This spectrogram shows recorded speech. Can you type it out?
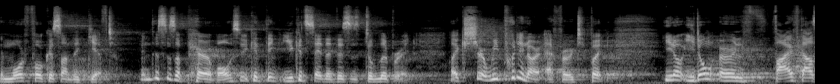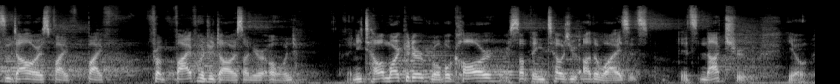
and more focus on the gift. And this is a parable, so you could think, you could say that this is deliberate. Like, sure, we put in our effort, but, you know, you don't earn $5,000 by, by from $500 on your own. If any telemarketer, robocaller, or something tells you otherwise, it's, it's not true. You know,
